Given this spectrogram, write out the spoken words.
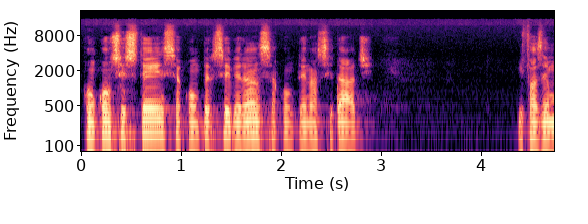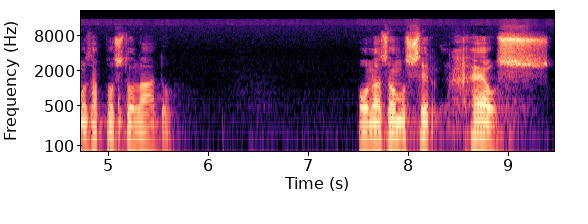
com consistência, com perseverança, com tenacidade, e fazemos apostolado. Ou nós vamos ser réus,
